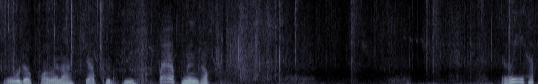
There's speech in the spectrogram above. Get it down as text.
โอ้เดี๋ยวขอเวลาเคลียร์พื้นที่แป๊บหนึ่งครับเฮ้ยครับ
